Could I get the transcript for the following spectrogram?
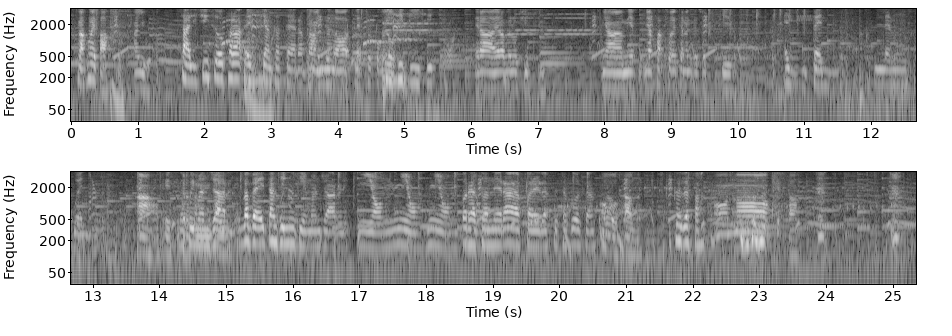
Sì, ma come faccio? Aiuto. Salici sopra e schianta a terra. No, intendo è troppo veloce. Easy peasy. Era, era velocissimo. Mi ha, mi, è, mi è apparso letteralmente sotto i piedi. Ezzi pezzi. Lemon squads. Ah, ok, si tratta puoi mangiarli. Vabbè, è tanto inutile mangiarli. Gnon, gnon, gnon. Ora tornerà a fare la stessa cosa? Oh, salve. Che cosa fa? Oh no, che fa?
